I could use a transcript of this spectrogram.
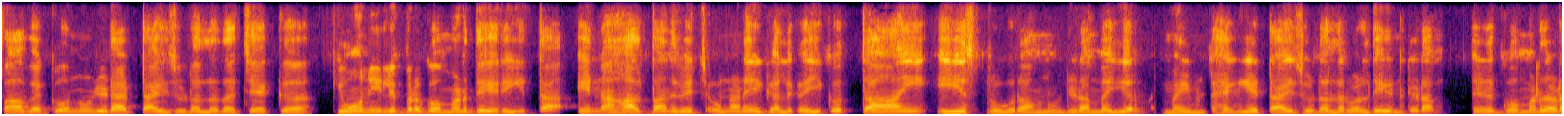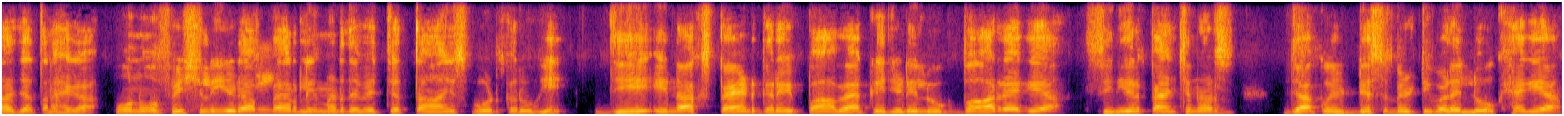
ਭਾਵੇਂ ਕਿ ਉਹਨੂੰ ਜਿਹੜਾ 250 ਡਾਲਰ ਦਾ ਚੈੱਕ ਕਿਉਂ ਨਹੀਂ ਲਿਬਰਲ ਗਵਰਨਮੈਂਟ ਦੇ ਰਹੀ ਤਾਂ ਇਹਨਾਂ ਹਾਲਤਾਂ ਦੇ ਵਿੱਚ ਉਹਨਾਂ ਨੇ ਇਹ ਗੱਲ ਕਹੀ ਕਿ ਤਾਂ ਹੀ ਇਸ ਪ੍ਰੋਗਰਾਮ ਨੂੰ ਜਿਹੜਾ ਮੈਜ਼ਰਮੈਂਟ ਹੈਗੀ ਹੈ 250 ਡਾਲਰ ਵੱਲ ਦੇਣ ਜਿਹੜਾ ਗਵਰਨਮੈਂਟ ਦਾ ਜਿਹੜਾ ਯਤਨ ਹੈਗਾ ਉਹਨੂੰ ਅਫੀਸ਼ੀਅਲੀ ਜਿਹੜਾ। ਪਾਰਲੀਮੈਂਟ ਦੇ ਵਿੱਚ ਤਾਂ ਹੀ ਸਪੋਰਟ ਕਰੂਗੀ ਜੇ ਇਹਨਾਂ ਐਕਸਪੈਂਡ ਕਰੇ ਭਾਵ ਹੈ ਕਿ ਜਿਹੜੇ ਲੋਕ ਬਾਹਰ ਰਹਿ ਗਏ ਆ ਸੀਨੀਅਰ ਪੈਨਸ਼ਨਰਸ ਜਾਂ ਕੋਈ ਡਿਸੇਬਿਲਟੀ ਵਾਲੇ ਲੋਕ ਹੈਗੇ ਆ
